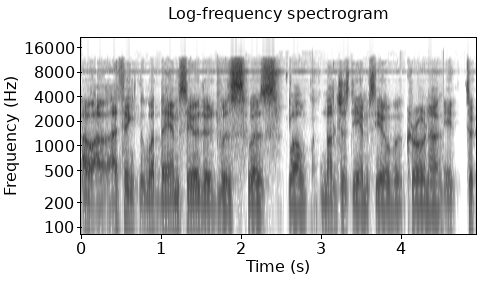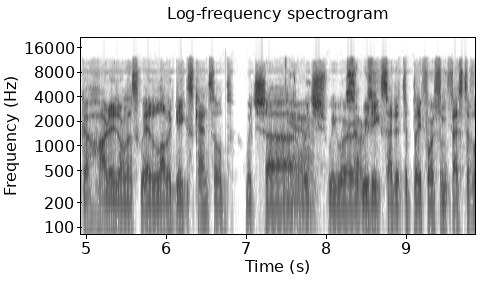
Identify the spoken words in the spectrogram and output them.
Oh, I I think what the MCO did was was well, not just the MCO but Corona. It took a hard hit on us. We had a lot of gigs cancelled, which uh, Yeah. which we were really excited to play for some festivals,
